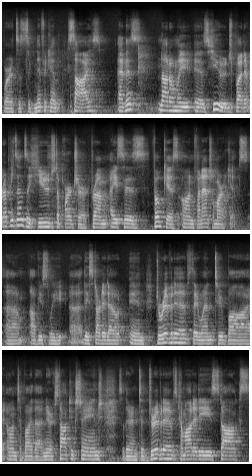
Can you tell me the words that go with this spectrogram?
where it's a significant size. And this not only is huge, but it represents a huge departure from ICE's focus on financial markets. Um, obviously, uh, they started out in derivatives. They went to buy on to buy the New York Stock Exchange. So they're into derivatives, commodities, stocks,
